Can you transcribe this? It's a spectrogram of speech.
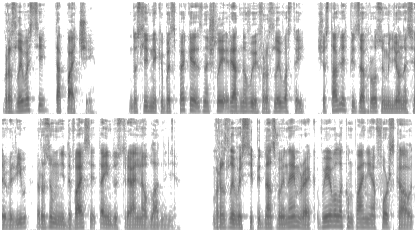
Вразливості та патчі. Дослідники безпеки знайшли ряд нових вразливостей, що ставлять під загрозу мільйони серверів, розумні девайси та індустріальне обладнання. Вразливості під назвою NameRack виявила компанія ForScout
